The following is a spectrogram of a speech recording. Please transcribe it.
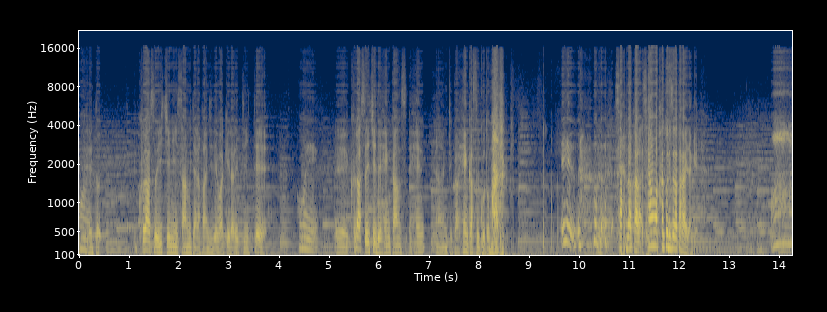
はい、えっ、とクラス123みたいな感じで分けられていて、はいえー、クラス1で変換変なんていうか変化することもある。え？3だから3は確率が高いだけ。ああ、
